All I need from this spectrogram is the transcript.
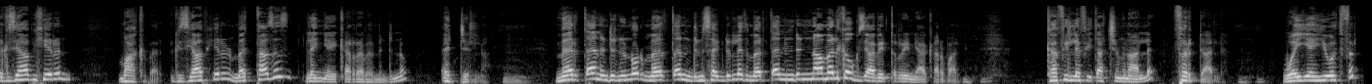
እግዚአብሔርን ማክበር እግዚአብሔርን መታዘዝ ለእኛ የቀረበ ምንድን ነው? እድል ነው። መርጠን እንድንኖር መርጠን እንድንሰግድለት መርጠን እንድናመልከው እግዚአብሔር ጥሪን ያቀርባል። ከፊት ለፊታችን ምን አለ? ፍርድ አለ። ወይ የህይወት ፍርድ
